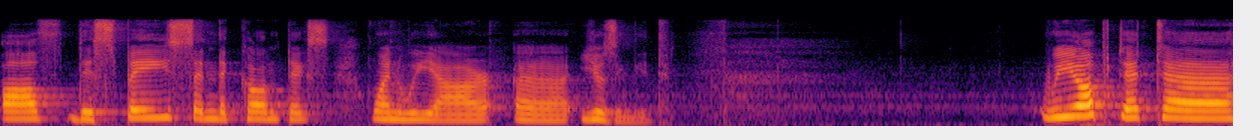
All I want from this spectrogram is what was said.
of the space and the context when we are uh, using it. We hope that uh,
